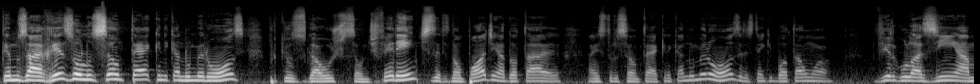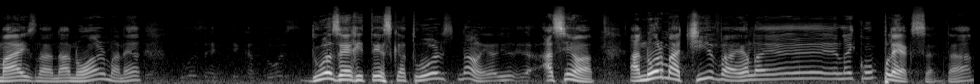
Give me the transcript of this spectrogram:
Temos a resolução técnica número 11, porque os gaúchos são diferentes, eles não podem adotar a instrução técnica número 11, eles têm que botar uma vírgulazinha a mais na, na norma. Né? Duas RTs 14. Não, é, assim, ó, a normativa ela é, ela é complexa. Tá?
